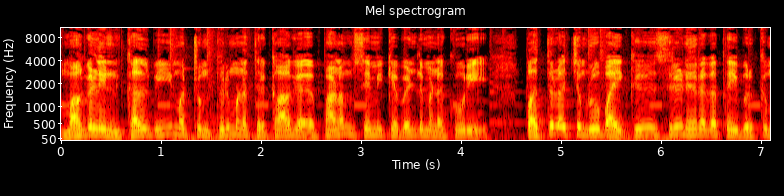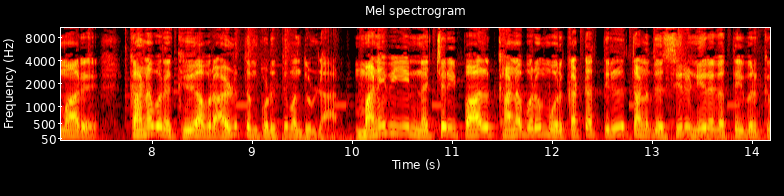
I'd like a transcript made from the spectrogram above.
மகளின் கல்வி மற்றும் திருமணத்திற்காக பணம் சேமிக்க வேண்டுமென கூறி பத்து லட்சம் ரூபாய்க்கு சிறுநீரகத்தை விற்குமாறு கணவருக்கு அவர் அழுத்தம் கொடுத்து வந்துள்ளார். மனைவியின் நச்சரிப்பால் கணவரும் ஒரு கட்டத்தில் தனது சிறுநீரகத்தை விற்க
